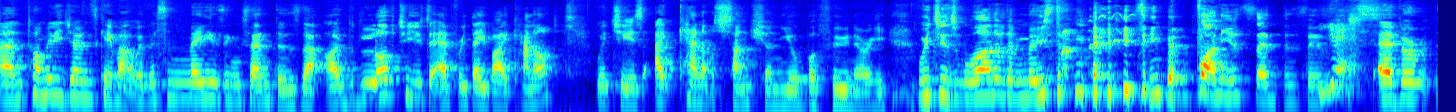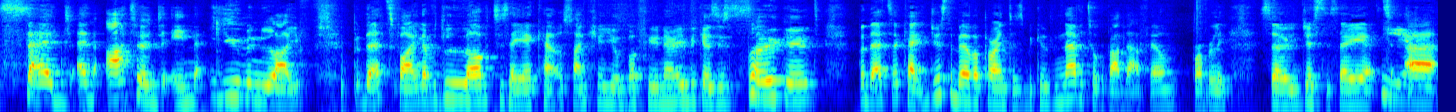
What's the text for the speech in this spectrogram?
And Tommy Lee Jones came out with this amazing sentence that I would love to use it every day, but I cannot, which is, I cannot sanction your buffoonery, which is one of the most amazing and funniest sentences Yes. ever said and uttered in human life. But that's fine. I would love to say I cannot sanction your buffoonery because it's so good. But that's okay. Just a bit of a parenthesis because we never talk about that film, probably. So just to say it. Yeah. Uh,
